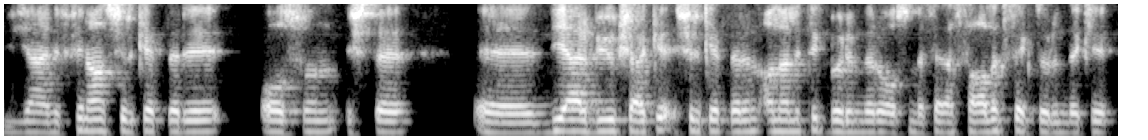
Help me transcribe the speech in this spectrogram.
yani finans şirketleri olsun, işte e, diğer büyük şirketlerin analitik bölümleri olsun, mesela sağlık sektöründeki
